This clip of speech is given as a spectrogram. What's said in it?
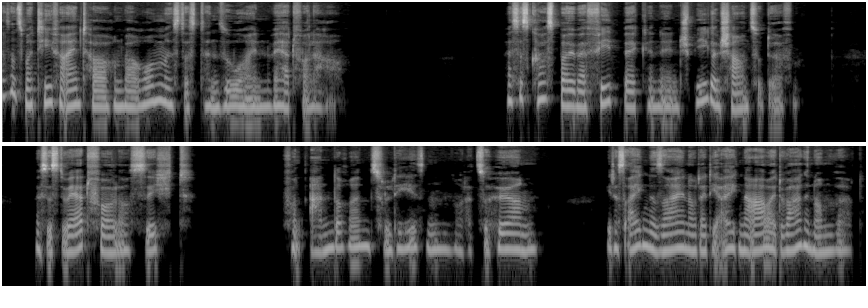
Lass uns mal tiefer eintauchen. Warum ist das denn so ein wertvoller Raum? Es ist kostbar, über Feedback in den Spiegel schauen zu dürfen. Es ist wertvoll, aus Sicht von anderen zu lesen oder zu hören, wie das eigene Sein oder die eigene Arbeit wahrgenommen wird.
